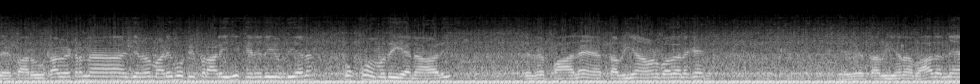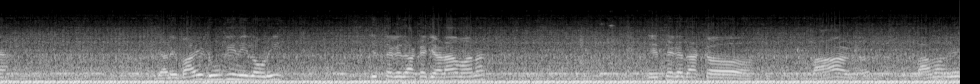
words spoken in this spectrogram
ਤੇ ਪਰ ਰੂਟਾਵੇਟਰ ਨਾਲ ਜਿਵੇਂ ਮਾੜੀ ਮੋਟੀ ਪਰਾਲੀ ਜੀ ਖਿਲਰੀ ਹੁੰਦੀ ਆ ਨਾ, ਉਹ ਘੁੰਮਦੀ ਆ ਨਾਲ ਹੀ। ਤੇ ਫਿਰ ਪਾ ਲੈ ਤਵੀਆਂ ਹੁਣ ਬਦਲ ਕੇ। ਜਿਵੇਂ ਤਵੀਆਂ ਨਾਲ ਬਾਹ ਦਿੰਦੇ ਆ। ਜਾਲੇ ਬਾਹਲੀ ਡੂੰਗੀ ਨਹੀਂ ਲਾਉਣੀ। ਜਿੱਥੇ ਕੁ ਤੱਕ ਜੜਾਂ ਵਾ ਨਾ, ਇੱਥੇ ਤੱਕ ਬਾਹ ਬਾਵਾਂਗੇ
